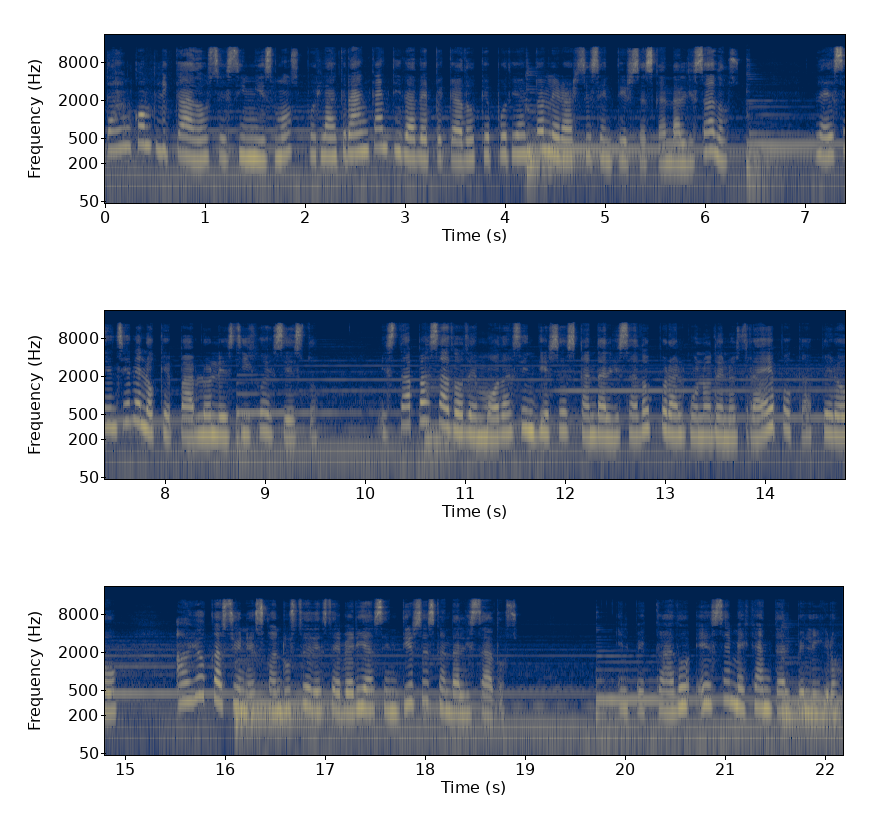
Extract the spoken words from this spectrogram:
tan complicados de sí mismos por la gran cantidad de pecado que podían tolerarse y sentirse escandalizados. La esencia de lo que Pablo les dijo es esto. Está pasado de moda sentirse escandalizado por alguno de nuestra época, pero hay ocasiones cuando ustedes deberían sentirse escandalizados el pecado es semejante al peligro.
